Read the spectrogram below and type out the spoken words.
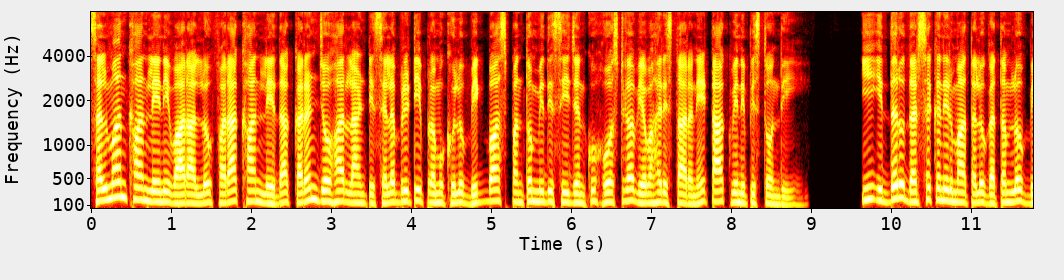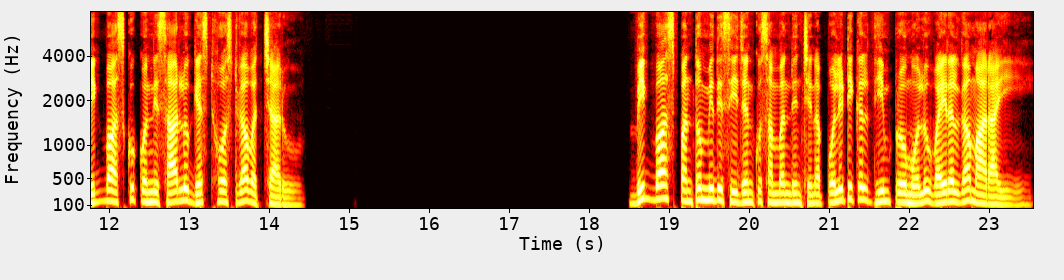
సల్మాన్ ఖాన్ లేని వారాల్లో ఫరా ఖాన్ లేదా కరణ్ జోహార్ లాంటి సెలబ్రిటీ ప్రముఖులు బిగ్ బాస్ పంతొమ్మిది సీజన్కు హోస్ట్గా వ్యవహరిస్తారనే టాక్ వినిపిస్తోంది. ఈ ఇద్దరు దర్శక నిర్మాతలు గతంలో బిగ్ బాస్కు కొన్నిసార్లు గెస్ట్ హోస్ట్గా వచ్చారు. బిగ్ బాస్ పంతొమ్మిది సీజన్కు సంబంధించిన పొలిటికల్ థీమ్ ప్రోమోలు వైరల్గా మారాయి.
